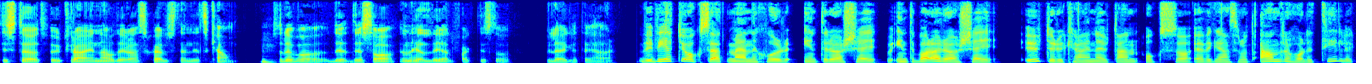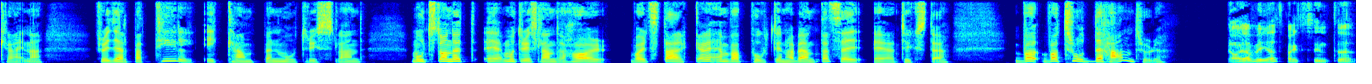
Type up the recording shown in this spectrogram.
till stöd för Ukraina och deras självständighetskamp. Mm. Så det, var, det, det, sa en hel del faktiskt om hur läget är här. Vi vet ju också att människor inte, rör sig, inte bara rör sig ut ur Ukraina utan också över gränsen åt andra hållet till Ukraina för att hjälpa till i kampen mot Ryssland. Motståndet eh, mot Ryssland har varit starkare än vad Putin har väntat sig, eh, tycks det. Va, vad trodde han, tror du? Ja, jag vet faktiskt inte.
